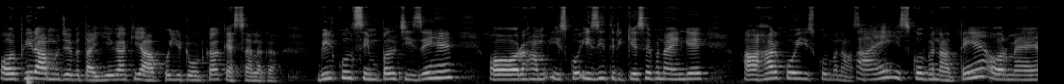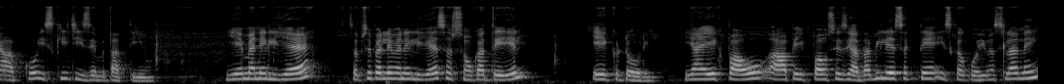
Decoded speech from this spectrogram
और फिर आप मुझे बताइएगा कि आपको ये टोटका कैसा लगा। बिल्कुल सिंपल चीज़ें हैं और हम इसको इजी तरीके से बनाएँगे। हर कोई इसको बना आए, इसको बनाते हैं और मैं आपको इसकी चीज़ें बताती हूँ। ये मैंने लिया है। सबसे पहले मैंने लिया है सरसों का तेल, एक कटोरी। या एक पाव, आप एक पाव से ज़्यादा भी ले सकते हैं, इसका कोई मसला नहीं।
